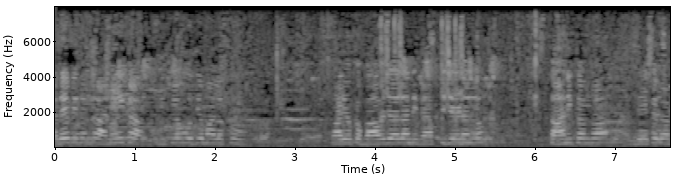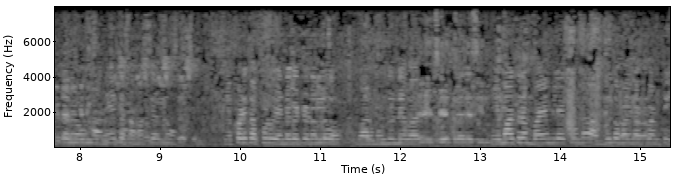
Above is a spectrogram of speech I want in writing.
అదేవిధంగా అనేక విప్లవోద్యమాలకు వారి యొక్క భావజాలాన్ని వ్యాప్తి చేయడంలో స్థానికంగా దేశవ్యాప్తంగా ఉన్న అనేక సమస్యలను ఎప్పటికప్పుడు ఎండగట్టడంలో వారు ముందుండేవారు. ఏమాత్రం భయం లేకుండా అద్భుతమైనటువంటి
